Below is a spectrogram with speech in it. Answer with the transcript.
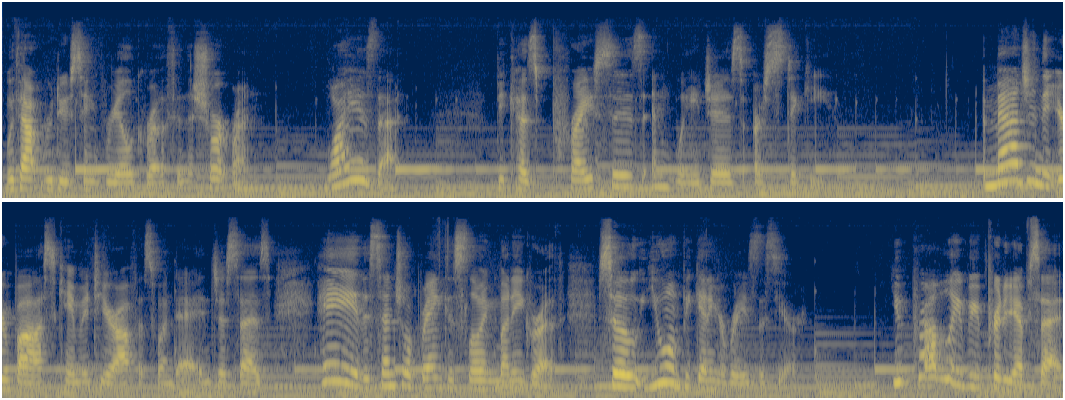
without reducing real growth in the short run. Why is that? Because prices and wages are sticky. Imagine that your boss came into your office one day and just says, Hey, the central bank is slowing money growth, so you won't be getting a raise this year. You'd probably be pretty upset.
